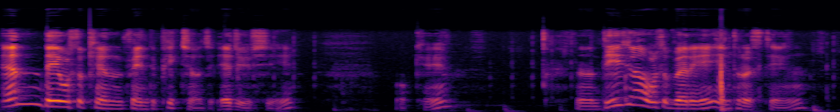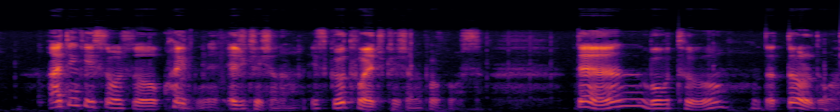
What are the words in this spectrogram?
and they also can paint pictures, as you see. Okay, uh, these are also very interesting. I think it's also quite educational. It's good for educational purpose. Then move to the third one.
